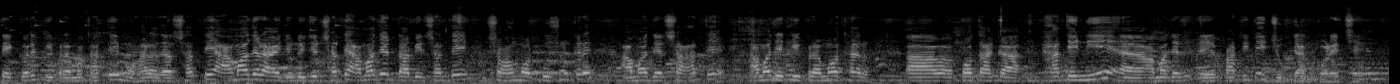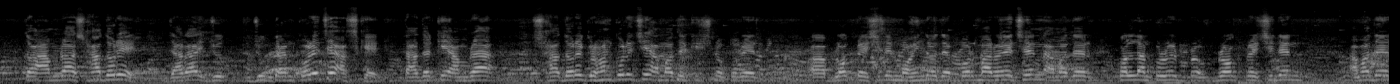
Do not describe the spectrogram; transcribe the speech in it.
ত্যাগ করে তীব্রামত হাতে, মহারাজার সাথে, আমাদের আইডিওলজির সাথে, আমাদের দাবির সাথে সহমত পোষণ করে, আমাদের সাথে আমাদের তীব্রামথার পতাকা হাতে নিয়ে আমাদের পার্টিতে যোগদান করেছে। তো আমরা সাদরে যারা যোগ- যোগদান করেছে আজকে, তাদেরকে আমরা সাদরে গ্রহণ করেছি। আমাদের কৃষ্ণপুরের ব্লক প্রেসিডেন্ট মহেন্দ্র দেববর্মা রয়েছেন। আমাদের কল্যাণপুরের ব্লক প্রেসিডেন্ট আমাদের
